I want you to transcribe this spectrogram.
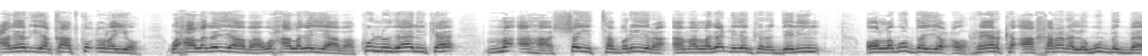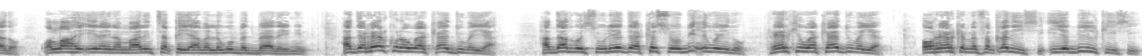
caleen iyo qaad ku cunayo waxaa laga yaabaa waxaa laga yaabaa kullu daalika ma aha shay tabriira ama laga dhigan karo daliil oo lagu dayaco reerka aakharana lagu badbaado. Wallaahi inayna maalinta qiyaama lagu badbaadaynin. Haddee reerkuna waa kaa dumaya. Haddaad mas'uuliyadda ka soo bixi weydo reerkii waa kaa dumaya. Oo reerka nafaqadiisii iyo biilkiisii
